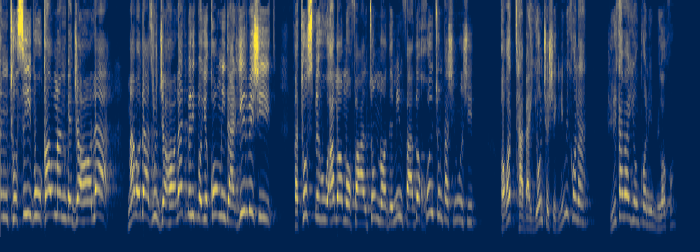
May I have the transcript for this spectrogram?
ان تصیبوا قوما به جهاله مبادا از رو جهالت برید با یه قومی درگیر بشید. فتصبحوا علی ما فعلتم نادمین. فردا خودتون پشیمون شید. آقا تبین چه شکلی می‌کنن؟ چجوری تبین کنیم؟ نگاه کن.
